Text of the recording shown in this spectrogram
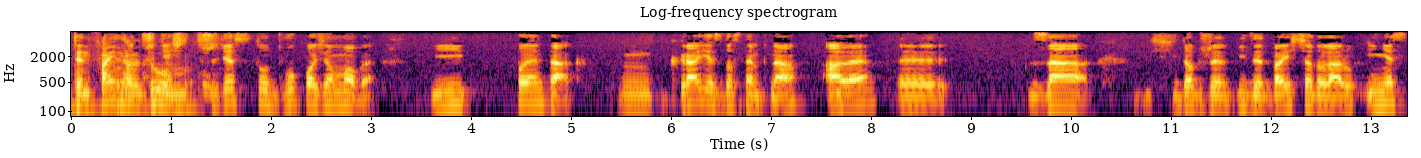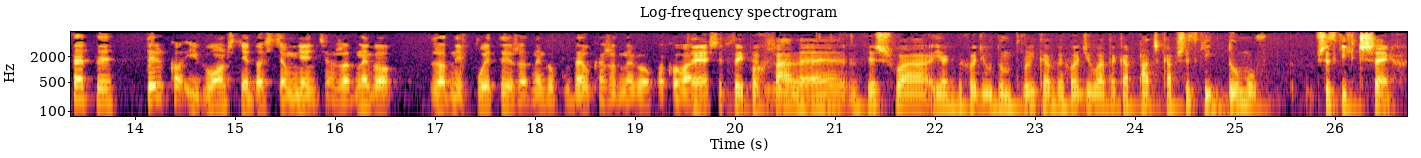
Ten Final 30, Doom 32 poziomowe. I powiem tak, mm, gra jest dostępna, ale y, za, jeśli dobrze widzę, 20 dolarów i niestety tylko i wyłącznie do ściągnięcia. Żadnego, żadnej płyty, żadnego pudełka, żadnego opakowania. To ja się tutaj pochwalę. Wyszła, jak wychodził Doom Trójka, wychodziła taka paczka wszystkich Doomów, wszystkich trzech,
